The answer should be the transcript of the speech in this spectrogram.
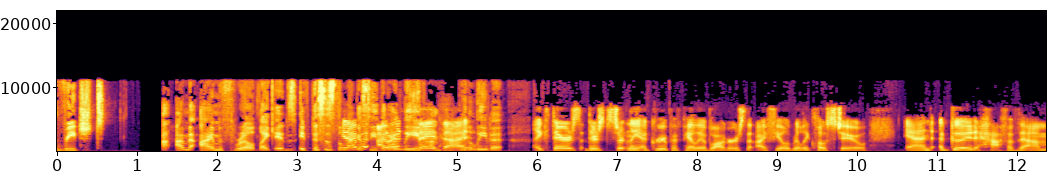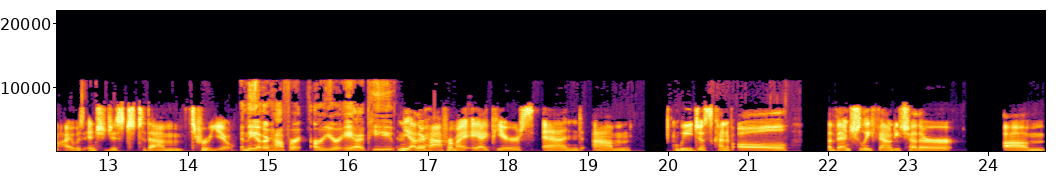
reached I'm I'm thrilled. Like it's if this is the legacy that I, I leave, I'm happy to leave it. Like there's there's certainly a group of paleo bloggers that I feel really close to. And a good half of them, I was introduced to them through you. And the other half are, are your AIP. And the other half are my AI peers. And um, we just kind of all eventually found each other um,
